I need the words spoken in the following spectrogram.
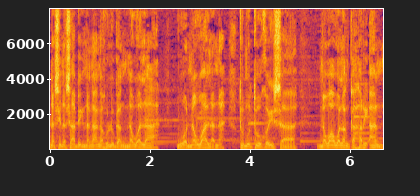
na sinasabing nangangahulugang nawala o nawala na tumutukoy sa nawawalang kaharian.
